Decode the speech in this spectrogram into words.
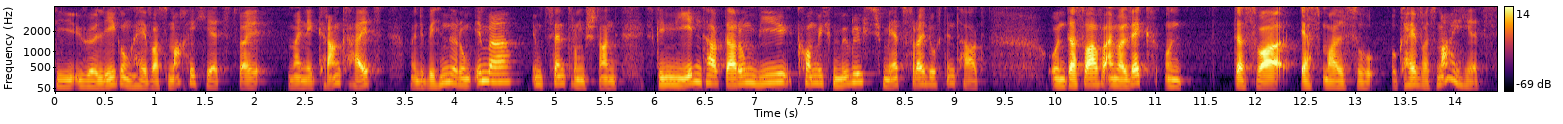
die Überlegung, hey, was mache ich jetzt? Weil meine Krankheit, meine Behinderung immer im Zentrum stand. Es ging jeden Tag darum, wie komme ich möglichst schmerzfrei durch den Tag. Und das war auf einmal weg. Und das war erstmal so, okay, was mache ich jetzt?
